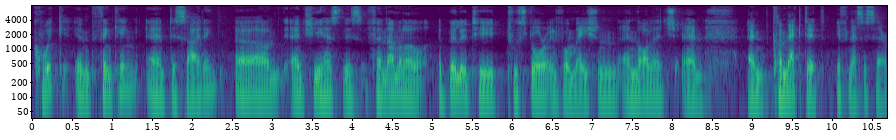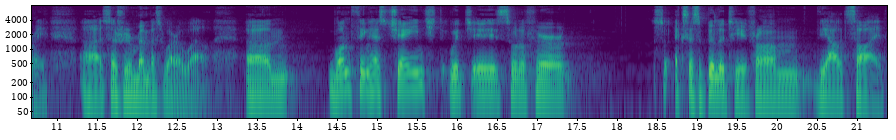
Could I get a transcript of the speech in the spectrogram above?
quick in thinking and deciding. Um, and she has this phenomenal ability to store information and knowledge and, and connect it if necessary. Uh, so she remembers very well. Um, one thing has changed, which is sort of her accessibility from the outside.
